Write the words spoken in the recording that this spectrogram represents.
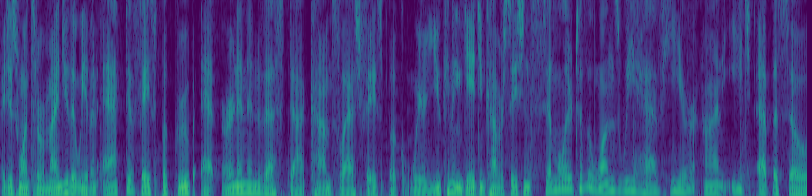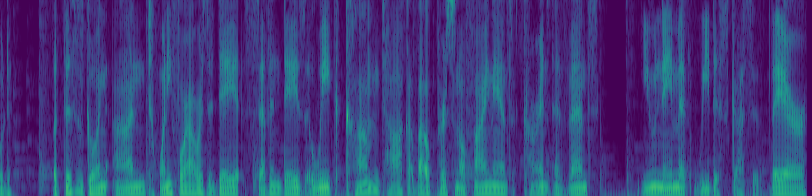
I just wanted to remind you that we have an active Facebook group at earnandinvest.com slash Facebook where you can engage in conversations similar to the ones we have here on each episode. But this is going on 24 hours a day, seven days a week. Come talk about personal finance, current events, you name it, we discuss it there.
